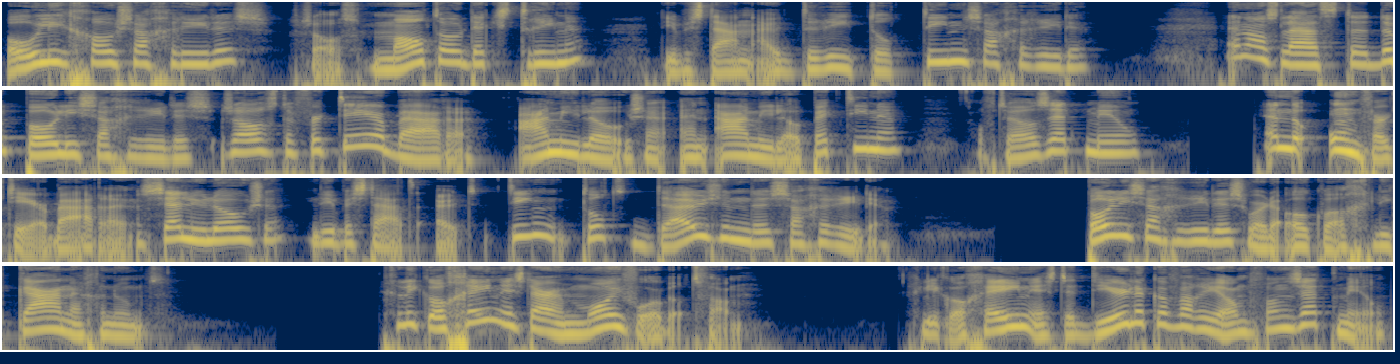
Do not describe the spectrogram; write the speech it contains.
oligosaccharides, zoals maltodextrine, die bestaan uit 3 tot 10 sacchariden. En als laatste de polysacchariden, zoals de verteerbare amylose en amylopectine, oftewel zetmeel. En de onverteerbare cellulose, die bestaat uit 10 tot duizenden sacchariden. Polysacchariden worden ook wel glycanen genoemd. Glycogeen is daar een mooi voorbeeld van. Glycogeen is de dierlijke variant van zetmeel.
